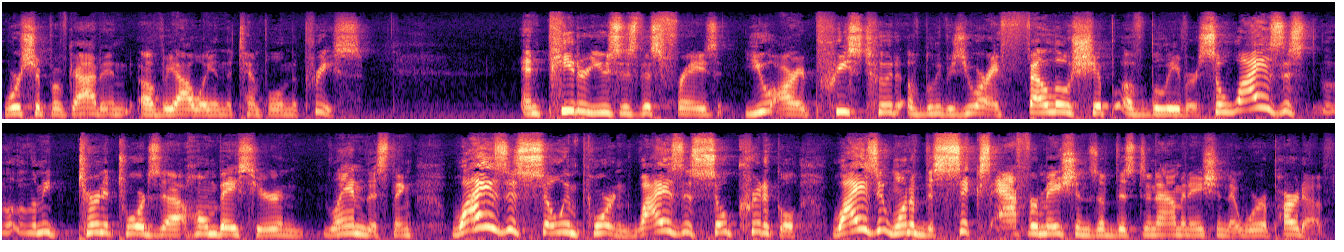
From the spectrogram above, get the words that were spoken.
worship of God and of Yahweh in the temple and the priests. And Peter uses this phrase, you are a priesthood of believers. You are a fellowship of believers. So, why is this? Let me turn it towards uh, home base here and land this thing. Why is this so important? Why is this so critical? Why is it one of the six affirmations of this denomination that we're a part of?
